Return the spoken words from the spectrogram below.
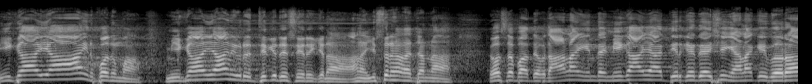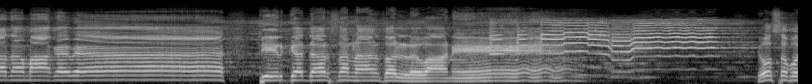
மிகாயா போதுமா. மிகாயான்னு இவர் திகுதசி இருக்கிறான். ஆனால் இஸ்ரேலா சொன்னான் யோசப்பா பார்த்து ஆனால் இந்த மிகாயா தீர்க்கதரிசி எனக்கு விரோதமாகவே தீர்க்க தரிசனம் சொல்லுவானே. யோசபா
